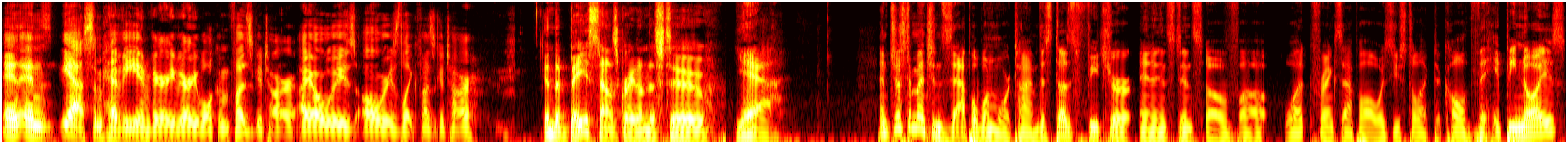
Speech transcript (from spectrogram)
and and yeah, some heavy and very very welcome fuzz guitar. I always always like fuzz guitar. and the bass sounds great on this too. Yeah. And just to mention Zappa one more time, this does feature an instance of uh, what Frank Zappa always used to like to call the hippie noise.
